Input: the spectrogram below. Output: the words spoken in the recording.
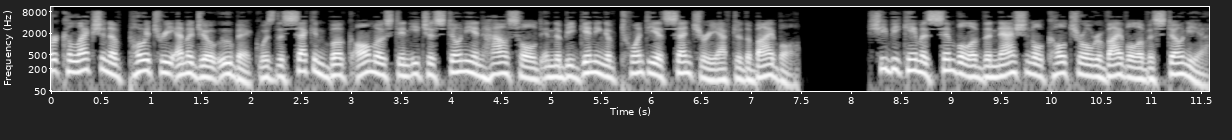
Her collection of poetry Emajõe Ööbik was the second book almost in each Estonian household in the beginning of 20th century after the Bible. She became a symbol of the national cultural revival of Estonia.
